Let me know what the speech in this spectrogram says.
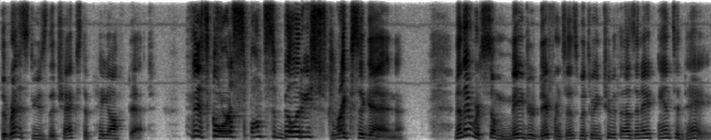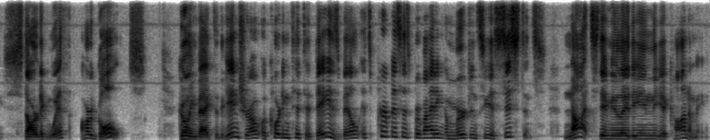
The rest used the checks to pay off debt. Fiscal responsibility strikes again! Now there were some major differences between 2008 and today, starting with our goals. Going back to the intro, according to today's bill, its purpose is providing emergency assistance, not stimulating the economy.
